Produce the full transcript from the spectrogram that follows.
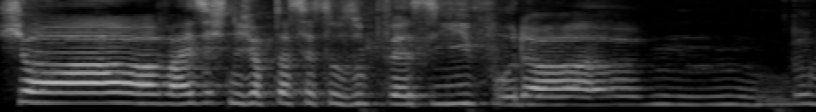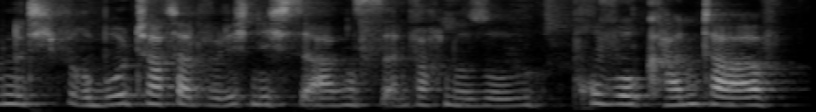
ja, weiß ich nicht, ob das jetzt so subversiv oder ähm, irgendeine tiefere Botschaft hat, würde ich nicht sagen. Es ist einfach nur so provokanter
